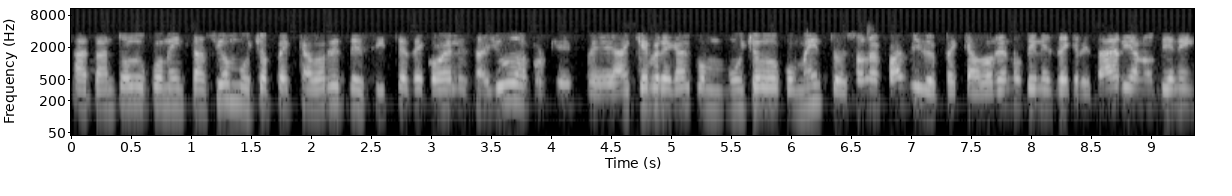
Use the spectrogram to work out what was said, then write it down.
a tanto documentación, muchos pescadores desisten de coger esa ayuda porque pues, hay que bregar con muchos documentos, eso no es fácil, los pescadores no tienen secretaria, no tienen,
